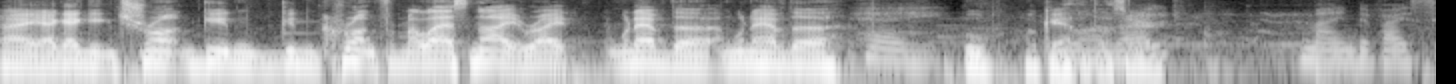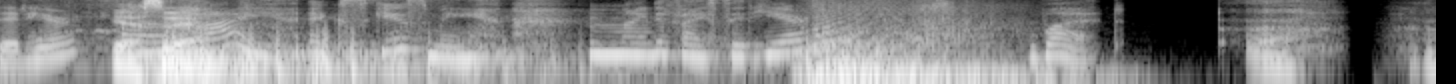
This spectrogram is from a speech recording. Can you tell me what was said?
right, I gotta get drunk, getting getting crunk for my last night, right? I'm gonna have the, I'm gonna have the. Hey. Oh, okay, I thought that was her. alright? Mind if I sit here? Yeah, sit down. Hi, excuse me. Mind if I sit here? What? Uh, I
